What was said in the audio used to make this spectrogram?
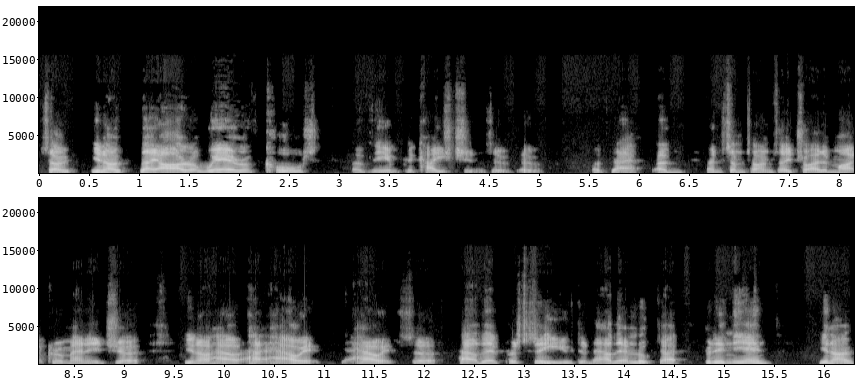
So, you know, they are aware, of course, of the implications of, of, of that. And, and sometimes they try to micromanage, uh, you know, how, how it, how it's, uh, how they're perceived and how they're looked at. But in the end, you know,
